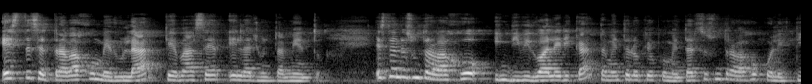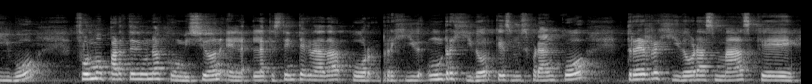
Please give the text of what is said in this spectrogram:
este es el trabajo medular que va a hacer el ayuntamiento. Este no es un trabajo individual, Erika, también te lo quiero comentar, este es un trabajo colectivo. Formo parte de una comisión en la, que está integrada por un regidor, que es Luis Franco, tres regidoras más que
